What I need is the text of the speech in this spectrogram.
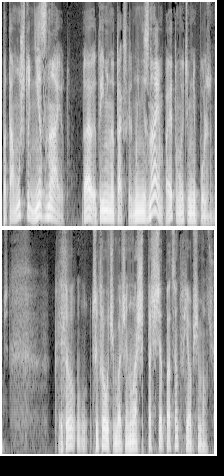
потому, что не знают. Да, это именно так сказать. Мы не знаем, поэтому этим не пользуемся. Это цифра очень большая. Ну, аж по 60% я вообще молчу.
